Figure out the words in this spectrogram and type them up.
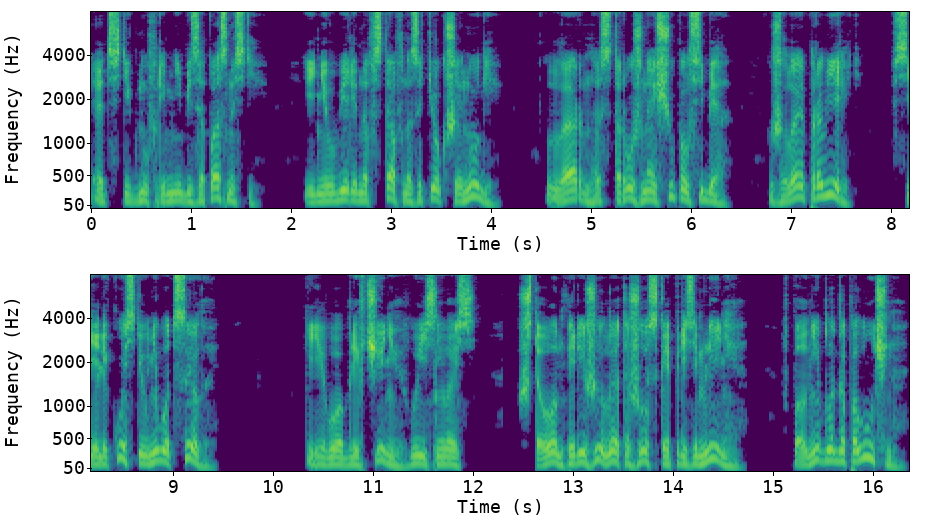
Отстегнув ремни безопасности и неуверенно встав на затекшие ноги, Ларн осторожно ощупал себя, желая проверить, все ли кости у него целы. К его облегчению выяснилось, что он пережил это жесткое приземление вполне благополучно.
